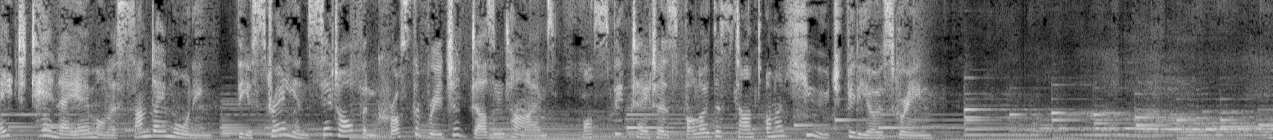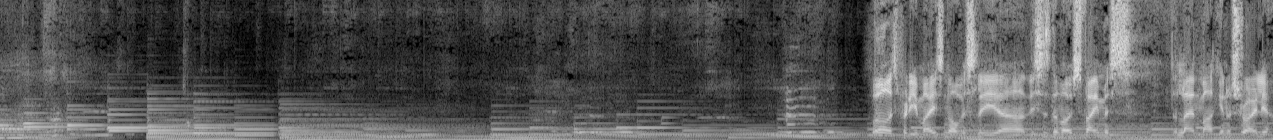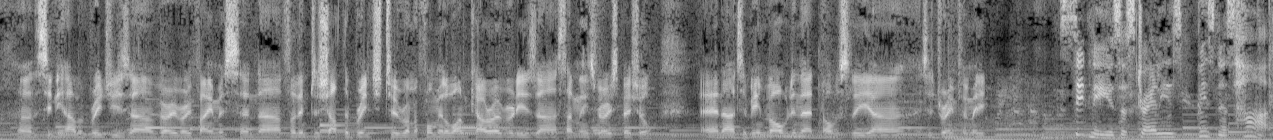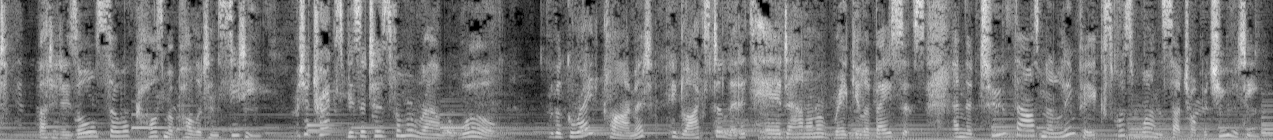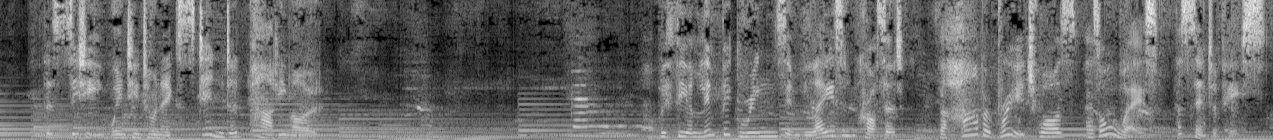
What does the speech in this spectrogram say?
8.10am on a Sunday morning, the Australians set off and crossed the bridge a dozen times, while spectators followed the stunt on a huge video screen. Well, it's pretty amazing, obviously. Uh, this is the most famous the landmark in Australia. Uh, the Sydney Harbour Bridge is uh, very, very famous, and uh, for them to shut the bridge to run a Formula One car over it is uh, something that's very special. And uh, to be involved in that, obviously, uh, it's a dream for me. Sydney is Australia's business heart, but it is also a cosmopolitan city, which attracts visitors from around the world. With a great climate, it likes to let its hair down on a regular basis, and the 2000 Olympics was one such opportunity. The city went into an extended party mode. With the Olympic rings emblazoned across it, the Harbour Bridge was, as always, a centrepiece.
